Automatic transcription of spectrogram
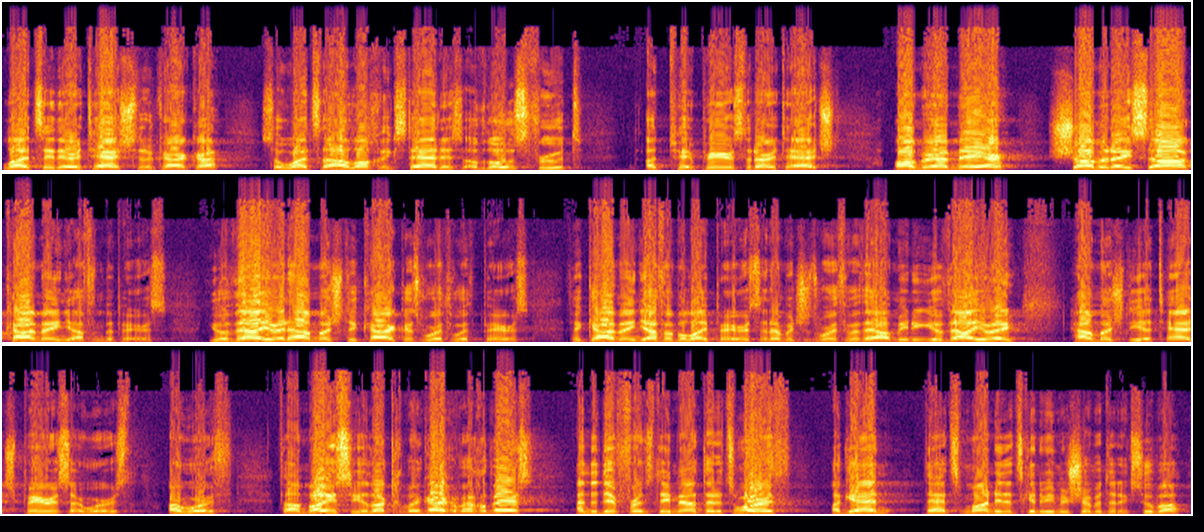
Let's say they're attached to the karka. So what's the halachic status of those fruit, uh, pears that are attached? Amir Ameir, Shaman Isa, Kamein Yafim Bepears. You evaluate how much the karka is worth with pears, the Kamein Yafim Belay pears, and how much it's worth without, meaning you evaluate how much the attached pears are worth. Are worth. And the difference, the amount that it's worth, again, that's money that's going to be Mishabah to the.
